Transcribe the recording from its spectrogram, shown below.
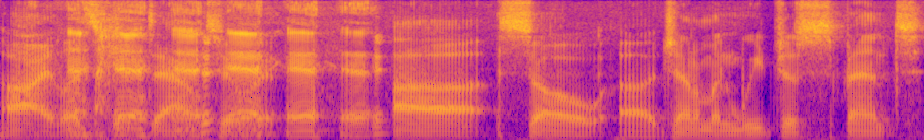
All right, let's get down to it. Uh, so, uh, gentlemen, we just spent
